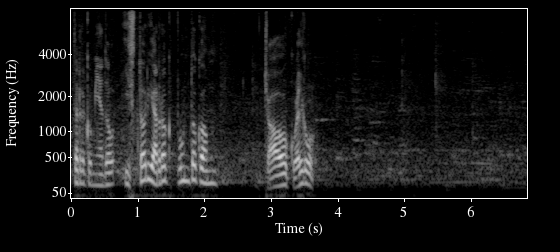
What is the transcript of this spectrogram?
te recomiendo historiarock.com. Chao, cuelgo.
